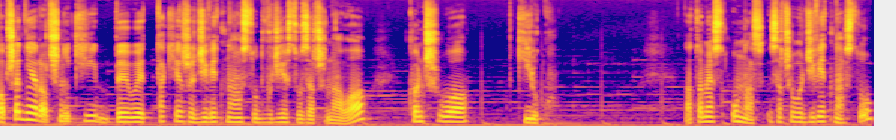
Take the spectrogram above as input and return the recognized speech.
Poprzednie roczniki były takie, że 19-20 zaczynało, kończyło kilku. Natomiast u nas zaczęło 19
